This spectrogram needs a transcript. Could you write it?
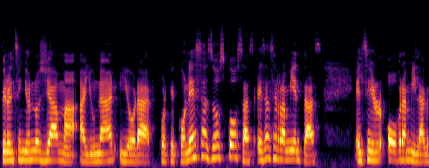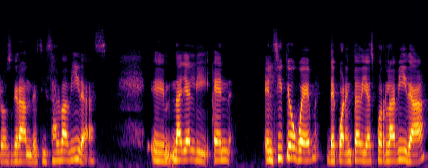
pero el Señor nos llama a ayunar y orar, porque con esas dos cosas, esas herramientas, el Señor obra milagros grandes y salva vidas. Eh, Nayeli, en el sitio web de 40 días por la vida,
